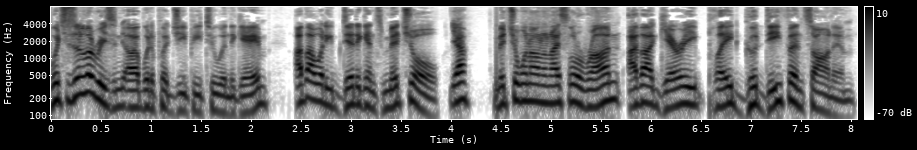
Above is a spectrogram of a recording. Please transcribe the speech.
which is another reason I would have put GP two in the game. I thought what he did against Mitchell. Yeah, Mitchell went on a nice little run. I thought Gary played good defense on him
